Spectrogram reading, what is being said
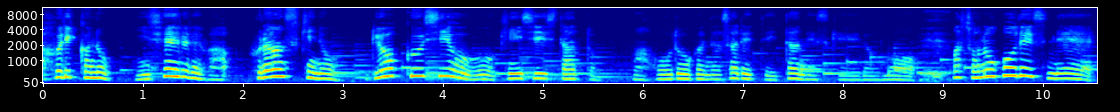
アフリカのニジェールではフランス機の領空使用を禁止したと、まあ、報道がなされていたんですけれども、ええまあ、その後ですね、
